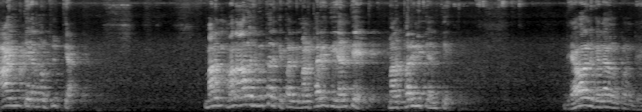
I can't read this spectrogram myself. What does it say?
ఆయన ఇంటి తృప్తి మనం మన ఆలోచన ఇంతవరకు పరిధి మన పరిధి అంతే మన పరిమితి అంతే. దేవాలయానికి వెళ్ళామనుకోండి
